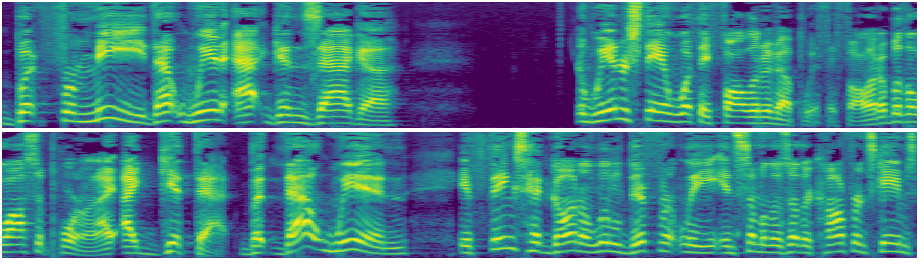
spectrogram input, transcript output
But for me, that win at Gonzaga, and we understand what they followed it up with. They followed up with a loss at Portland. I, I, get that. But that win, if things had gone a little differently in some of those other conference games,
